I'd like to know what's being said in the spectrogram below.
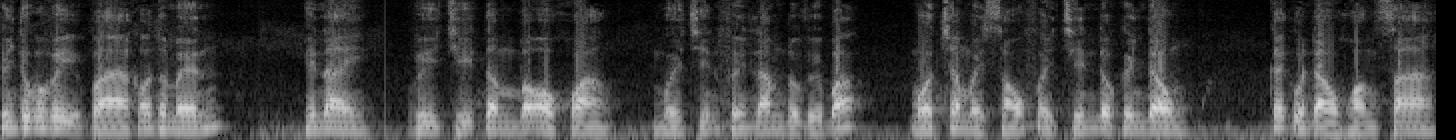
Kính thưa quý vị và các bạn thân mến, hiện nay vị trí tâm bão ở khoảng 19,5 độ vĩ Bắc, 116,9 độ kinh Đông, cách quần đảo Hoàng Sa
